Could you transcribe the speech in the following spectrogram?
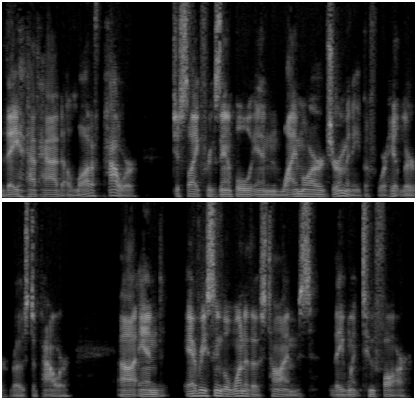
they have had a lot of power, just like, for example, in Weimar Germany before Hitler rose to power. Uh, and every single one of those times, they went too far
